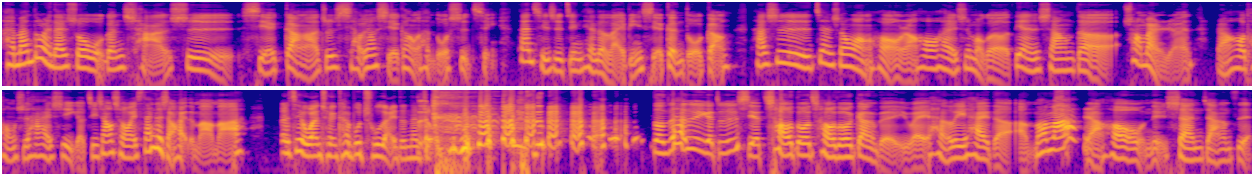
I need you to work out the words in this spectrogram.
还蛮多人在说我跟茶是斜杠啊，就是好像斜杠了很多事情，但其实今天的来宾斜更多杠，他是健身网红，然后他也是某个电商的创办人。然后，同时她还是一个即将成为三个小孩的妈妈，而且完全看不出来的那种。总之，她是一个就是写超多超多杠的一位很厉害的啊妈妈，然后女生这样子。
